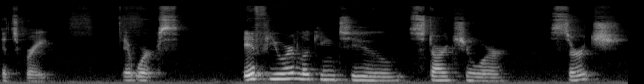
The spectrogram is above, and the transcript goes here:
it's great. It works. If you are looking to start your search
